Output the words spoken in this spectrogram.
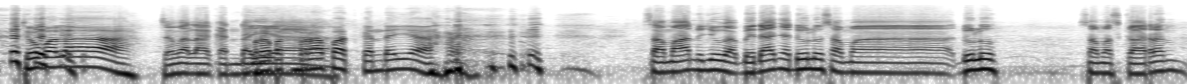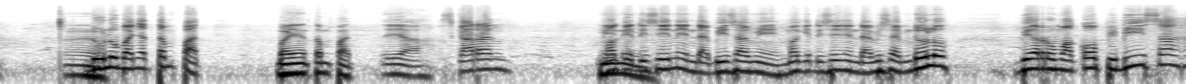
Cobalah. Coba lah Kandaya. Merapat merapat Kandaya. Sama anu juga bedanya dulu sama dulu sama sekarang. Eh, Dulu banyak tempat. banyak tempat. Iya, sekarang mau Minim. di sini ndak bisa mi, mau di sini ndak bisa mi. Dulu biar rumah kopi bisa.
